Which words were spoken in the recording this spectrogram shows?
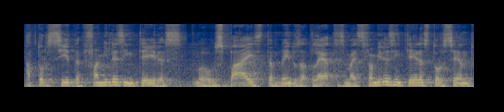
a torcida, famílias inteiras, os pais também dos atletas, mas famílias inteiras torcendo.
